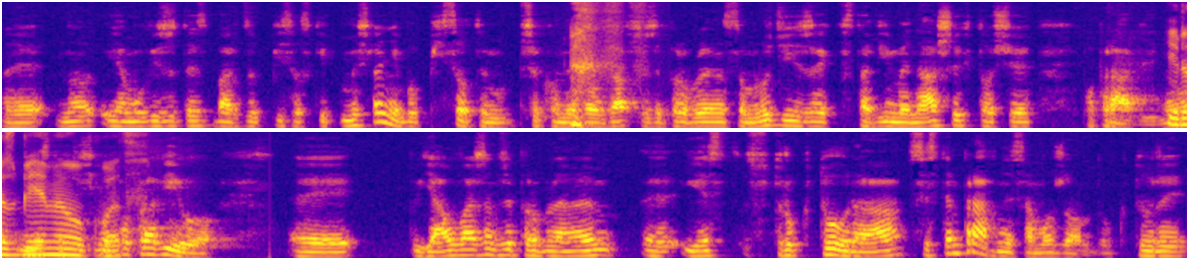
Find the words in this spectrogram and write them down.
E, no ja mówię, że to jest bardzo pisowskie myślenie, bo PiS o tym przekonywał zawsze, że problemem są ludzie, że jak wstawimy naszych, to się poprawi. No, I rozbijemy układ. Się poprawiło. E, ja uważam, że problemem y, jest struktura, system prawny samorządu, który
